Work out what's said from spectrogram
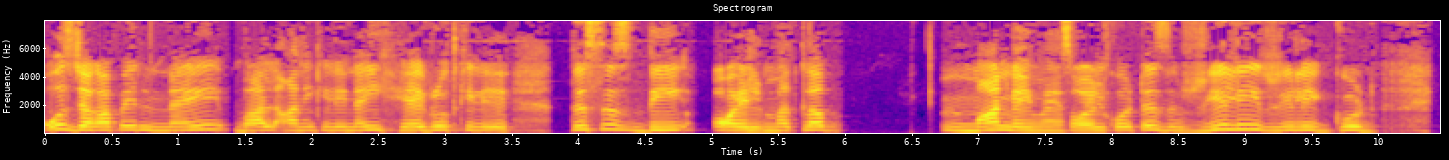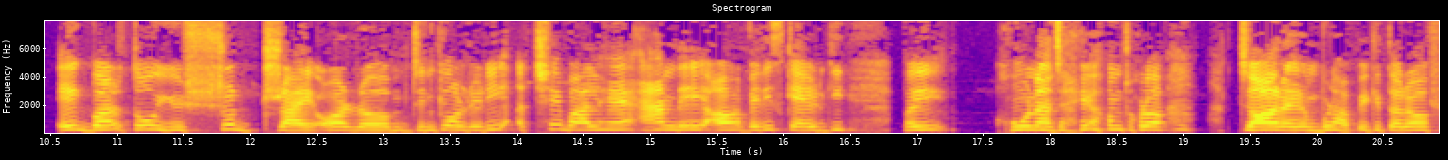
उस जगह पे नए बाल आने के लिए, नई हेयर ग्रोथ के लिए दिस इज़ दी ऑयल मतलब मान गई मैं इस ऑयल को it is really really good एक बार तो यू शुड ट्राई और जिनके ऑलरेडी अच्छे बाल हैं and they are very scared कि भाई हो ना जाए, हम थोड़ा जा रहे हैं बुढ़ापे की तरफ़।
